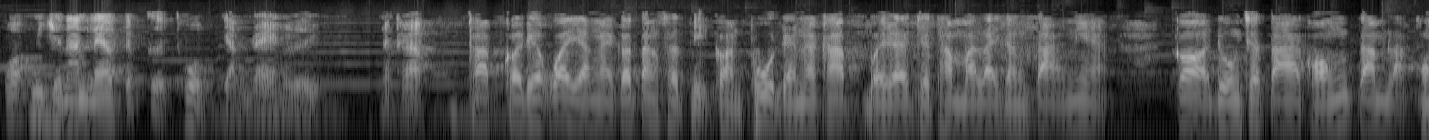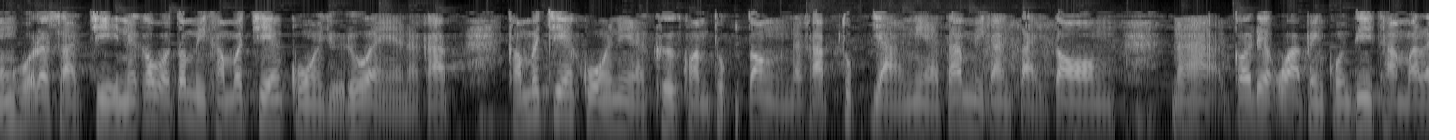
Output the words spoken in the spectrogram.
เพราะมิฉะนั้นแล้วจะเกิดโทษอย่างแรงเลยนะครับ ครับก็เรียกว่ายังไงก็ตั้งสติก่อนพูดนะครับ เวลาจะทำอะไรต่าง ๆ เนี่ย ก็ดวงชะตาของตามหลักของโหราศาสตร์จีนเนี่ยก็บอกต้องมีคำว่าเจียงกัวอยู่ด้วยนะครับคำว่าเจียงกัวเนี่ยคือความถูกต้องนะครับ ทุกอย่างเนี่ยถ้ามีการไต่ตองนะฮะก็เรียกว่าเป็นคนที่ทำอะไร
